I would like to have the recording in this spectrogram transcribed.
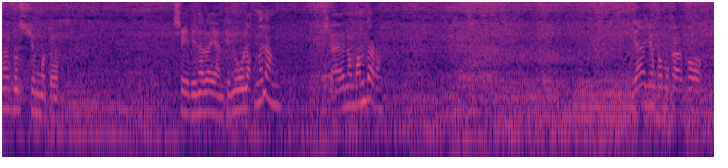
na goods yung motor. Kasi dinala yan, tinulak na lang. Kasi ayaw ng mandar. Yan yung kamukha ko.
